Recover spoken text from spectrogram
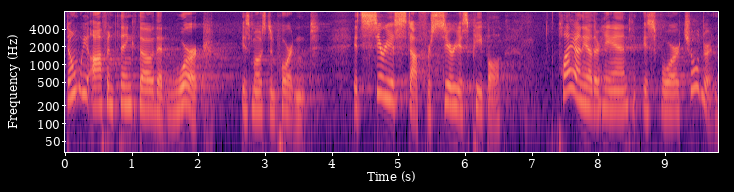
Don't we often think, though, that work is most important? It's serious stuff for serious people. Play, on the other hand, is for children.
